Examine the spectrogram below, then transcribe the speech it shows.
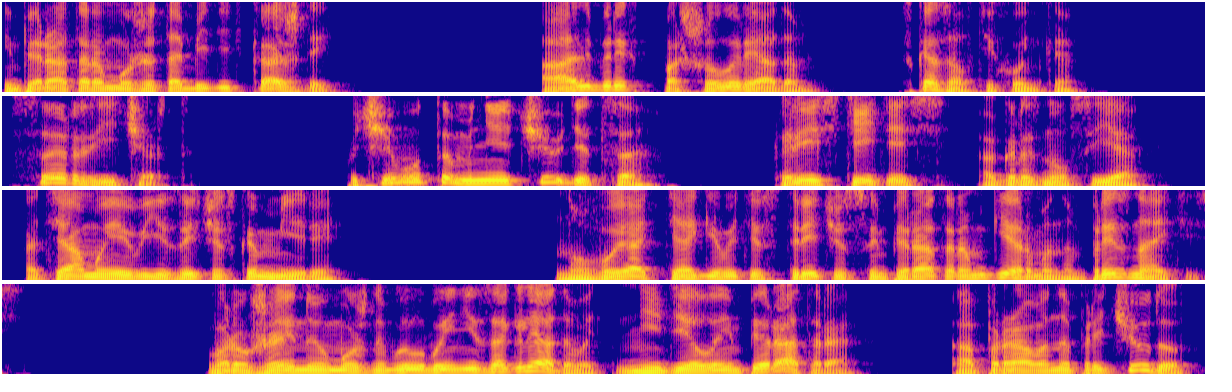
Императора может обидеть каждый. Альбрехт пошел рядом, сказал тихонько. «Сэр Ричард, почему-то мне чудится...» «Креститесь», — огрызнулся я, «хотя мы и в языческом мире». Но вы оттягиваете встречу с императором Германом, признайтесь. В оружейную можно было бы и не заглядывать, не дело императора. А право на причуду?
